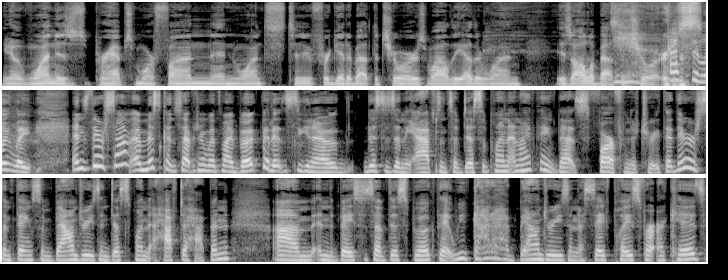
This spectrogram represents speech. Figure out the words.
You know, one is perhaps more fun and wants to forget about the chores while the other one is all about the chores. Absolutely. And there's some a misconception with my book that it's, you know, this is in the absence of discipline. And I think that's far from the truth. That there are some things, some boundaries and discipline that have to happen um, in the basis of this book, that we've got to have boundaries and a safe place for our kids.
